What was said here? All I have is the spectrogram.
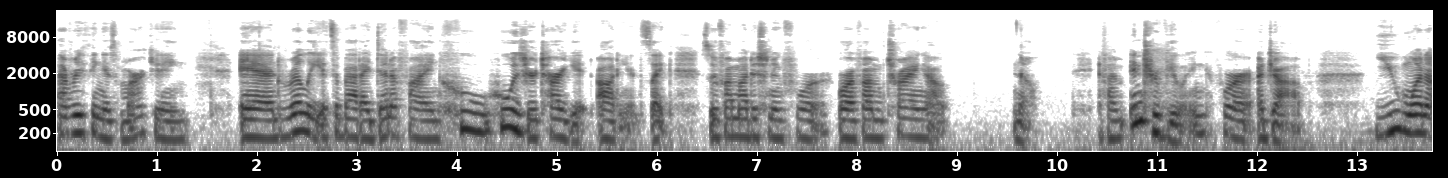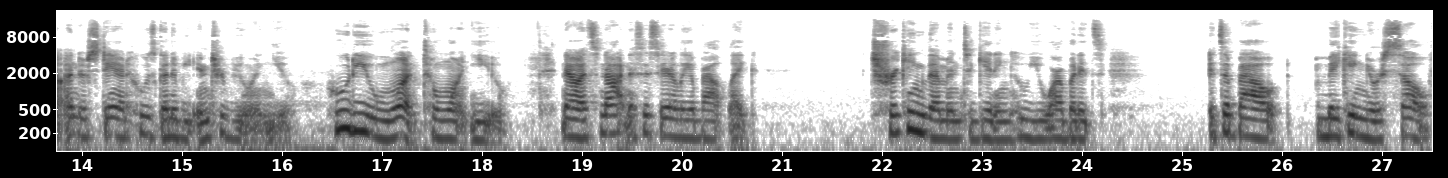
Everything is marketing and really it's about identifying who who is your target audience like so if i'm auditioning for or if i'm trying out no if I'm interviewing for a job, you want to understand who's going to be interviewing you. Who do you want to want you? Now, it's not necessarily about like tricking them into getting who you are, but it's it's about making yourself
